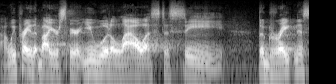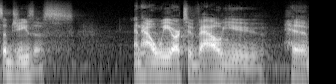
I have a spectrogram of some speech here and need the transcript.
uh, we pray that by your Spirit you would allow us to see the greatness of Jesus and how we are to value him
